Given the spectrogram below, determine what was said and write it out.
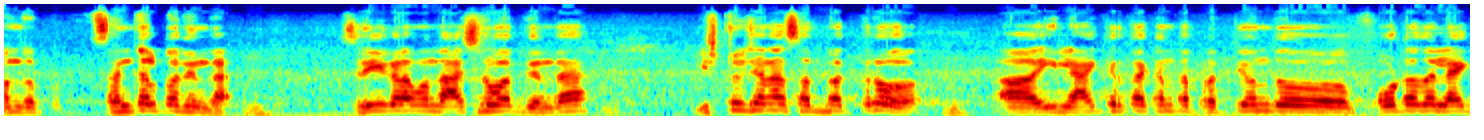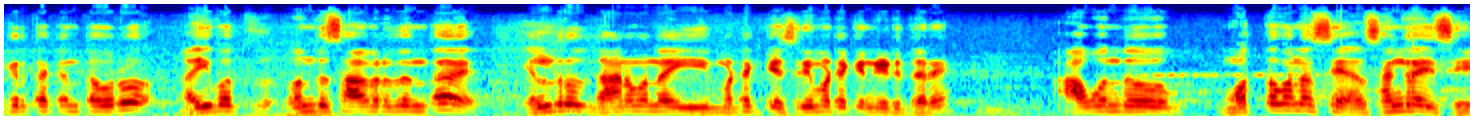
ಒಂದು ಸಂಕಲ್ಪದಿಂದ, ಶ್ರೀಗಳ ಒಂದು ಆಶೀರ್ವಾದದಿಂದ ಇಷ್ಟು ಜನ ಸದ್ಭಕ್ತರು ಇಲ್ಲಿ ಹಾಕಿರ್ತಕ್ಕಂಥ ಪ್ರತಿಯೊಂದು ಫೋಟೋದಲ್ಲಿ ಹಾಕಿರ್ತಕ್ಕಂಥವ್ರು ಐವತ್ತು, ಒಂದು ಸಾವಿರದಂತ ಎಲ್ಲರೂ ದಾನವನ್ನ ಈ ಮಠಕ್ಕೆ, ಶ್ರೀಮಠಕ್ಕೆ ನೀಡಿದ್ದಾರೆ. ಆ ಒಂದು ಮೊತ್ತವನ್ನ ಸಂಗ್ರಹಿಸಿ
